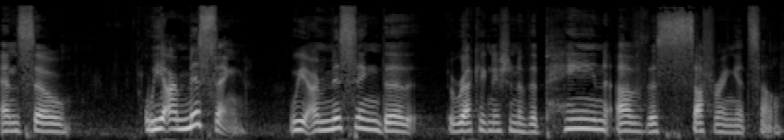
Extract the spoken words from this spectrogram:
And so we are missing we are missing the recognition of the pain of the suffering itself.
